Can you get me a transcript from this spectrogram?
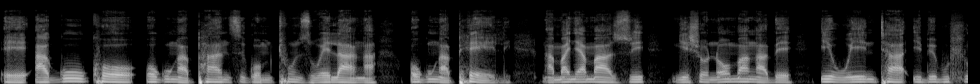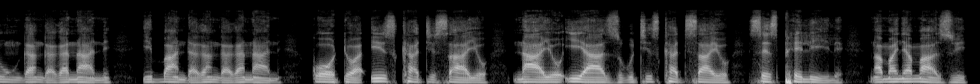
eh akukho okungaphansi komthunzi welanga okungapheli. Ngamanye amazwi ngisho noma ngabe iwinter ibebuhlungu kangakanani ibanda kangakanani kodwa isikhathi sayo nayo iyazi ukuthi isikhathi sayo sesiphelile. Ngamanye amazwi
